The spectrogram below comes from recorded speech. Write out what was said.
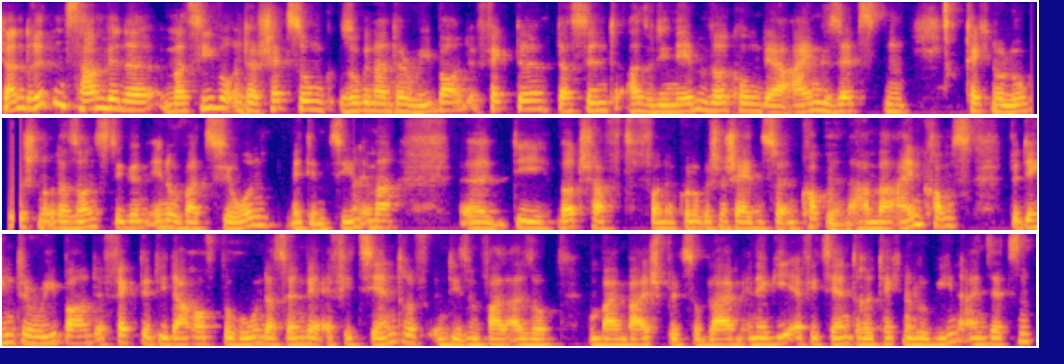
Dann drittens haben wir eine massive Unterschätzung sogenannter Rebound-Effekte. Das sind also die Nebenwirkungen der eingesetzten technologischen oder sonstigen Innovationen mit dem Ziel immer, äh, die Wirtschaft von ökologischen Schäden zu entkoppeln. Da haben wir einkommensbedingte Rebound-Effekte, die darauf beruhen, dass wenn wir effizientere, in diesem Fall also, um beim Beispiel zu bleiben, energieeffizientere Technologien einsetzen,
